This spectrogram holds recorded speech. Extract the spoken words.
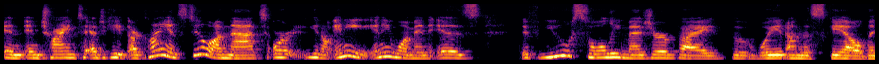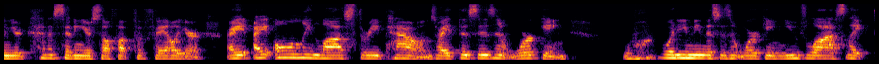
in in trying to educate our clients too on that or you know any any woman is if you solely measure by the weight on the scale, then you're kind of setting yourself up for failure, right? I only lost three pounds, right? This isn't working what do you mean this isn't working? You've lost like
